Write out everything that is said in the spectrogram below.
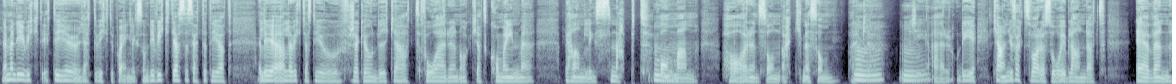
Nej, men det är viktigt. Det är ju en jätteviktig poäng. Liksom. Det viktigaste sättet är ju att, eller det allra viktigaste är att försöka undvika att få ärren och att komma in med behandling snabbt mm. om man har en sån akne som verkar mm. Mm. ge ärr. Och det kan ju faktiskt vara så ibland att även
